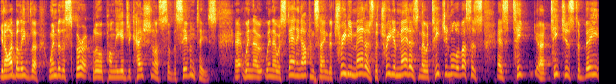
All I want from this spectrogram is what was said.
You know, I believe the wind of the Spirit blew upon the educationalists of the 70s uh, when, they, when they were standing up and saying, The treaty matters, the treaty matters. And they were teaching all of us as, as te- uh, teachers to be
